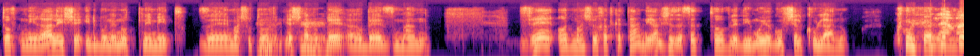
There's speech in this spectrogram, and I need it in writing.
טוב, נראה לי שהתבוננות פנימית זה משהו טוב, יש הרבה הרבה זמן. ועוד משהו אחד קטן, נראה לי שזה יעשה טוב לדימוי הגוף של כולנו. כולנו, למה?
